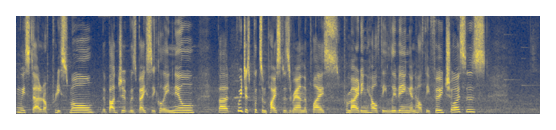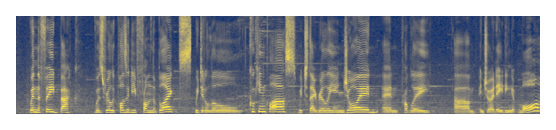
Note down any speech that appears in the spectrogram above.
We started off pretty small, the budget was basically nil, but we just put some posters around the place promoting healthy living and healthy food choices. When the feedback was really positive from the blokes. We did a little cooking class, which they really enjoyed and probably um, enjoyed eating it more.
